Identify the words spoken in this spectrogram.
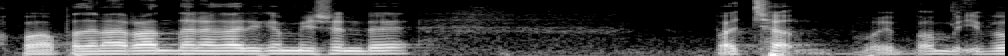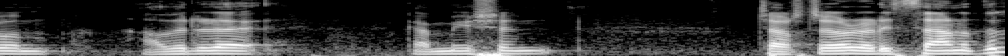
അപ്പോൾ പതിനാറാം ധനകാര്യ കമ്മീഷന്റെ പച്ച ഇപ്പം ഇപ്പം അവരുടെ കമ്മീഷൻ ചർച്ചകളുടെ അടിസ്ഥാനത്തിൽ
